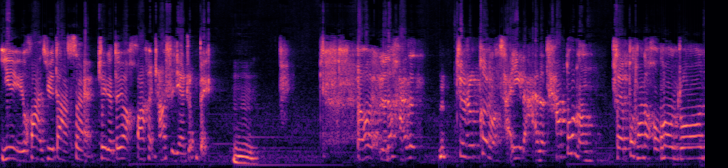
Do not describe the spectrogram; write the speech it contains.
英语话剧大赛，这个都要花很长时间准备。嗯。然后有的孩子就是各种才艺的孩子，他都能在不同的活动中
